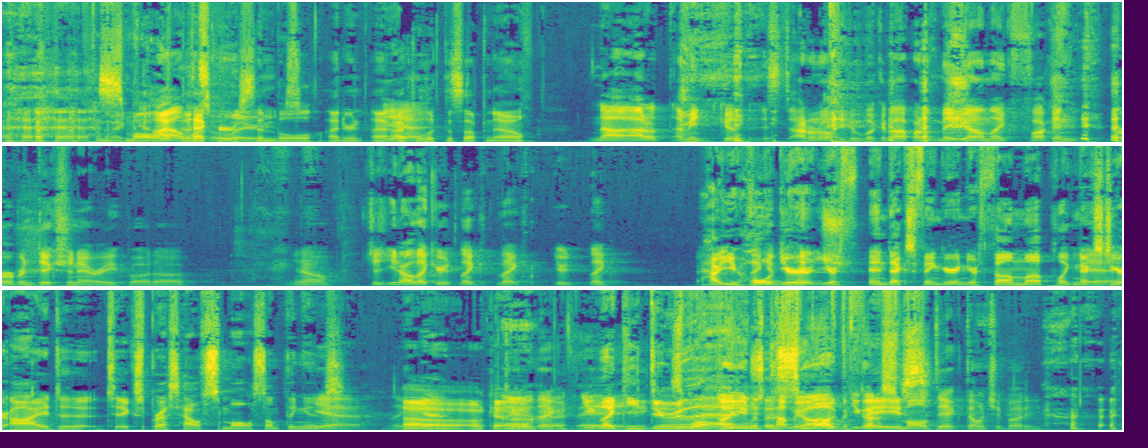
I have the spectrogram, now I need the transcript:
Small I almost- pecker Hilarious. symbol. I don't. I, I have to look this up now. No, I don't. I mean, good. It's, I don't know if you can look it up. I don't, maybe on like fucking Urban Dictionary, but uh, you know, just you know, like you're like like you're like How you a hold your, pinch. your index finger and your thumb up like next to your eye to, to express how small something is. yeah. Like, Oh, Yeah. okay. Dude, okay. like, There Like you you do go. that Oh, you just cut me smug off. You got a small dick, don't you, buddy?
